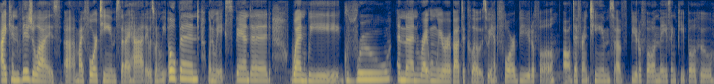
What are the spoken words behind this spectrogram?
I can visualize uh, my four teams that I had. It was when we opened, when we expanded, when we grew, and then right when we were about to close. We had four beautiful, all different teams of beautiful, amazing people who,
